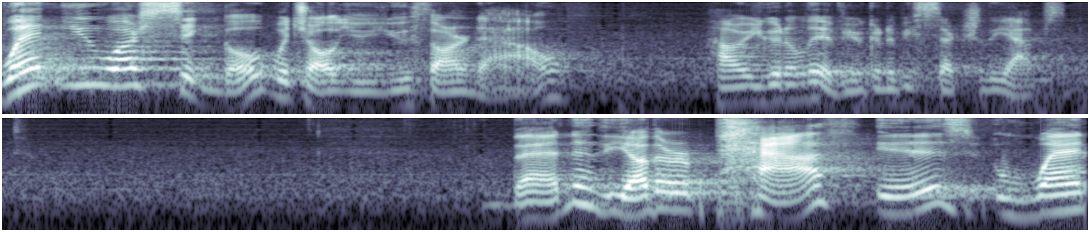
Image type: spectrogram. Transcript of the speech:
When you are single, which all you youth are now, how are you going to live? You're going to be sexually absent. Then the other path is when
